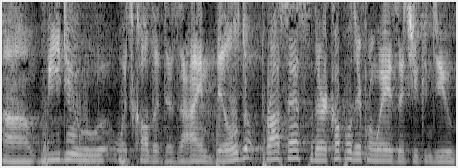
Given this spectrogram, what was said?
uh, we do what's called a design build process. So there are a couple of different ways that you can do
